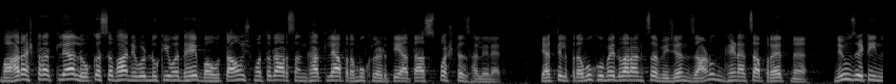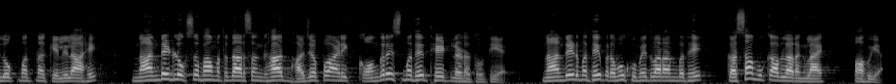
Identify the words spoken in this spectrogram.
महाराष्ट्रातल्या लोकसभा निवडणुकीमध्ये बहुतांश मतदारसंघातल्या प्रमुख लढती आता स्पष्ट झालेल्या आहेत. यातील प्रमुख उमेदवारांचं विजन जाणून घेण्याचा प्रयत्न न्यूज एटीन लोकमतनं केलेला आहे. नांदेड लोकसभा मतदारसंघात भाजप आणि काँग्रेसमध्ये थेट लढत होती आहे नांदेडमध्ये प्रमुख उमेदवारांमध्ये कसा मुकाबला रंगलाय पाहूया.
